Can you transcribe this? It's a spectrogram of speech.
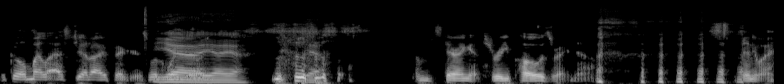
look at all my Last Jedi figures. Yeah, yeah, yeah. Yeah. I'm staring at three pose right now. anyway,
